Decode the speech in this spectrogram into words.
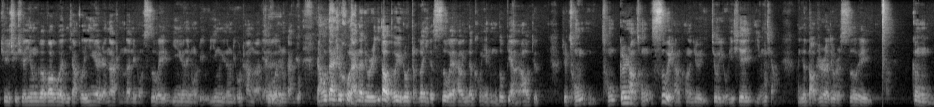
去去学英文歌，包括你想做音乐人呐、什么的那种思维，音乐那种流英语那种流畅啊、连读那种感觉。然后但是后来呢，就是一到德语之后，整个你的思维还有你的口音什么都变了，然后就就从从根上从思维上可能就就有一些影响，那就导致了就是思维更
